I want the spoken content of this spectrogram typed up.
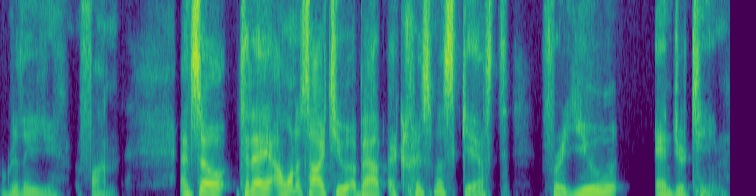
really fun. And so today I want to talk to you about a Christmas gift for you and your team.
